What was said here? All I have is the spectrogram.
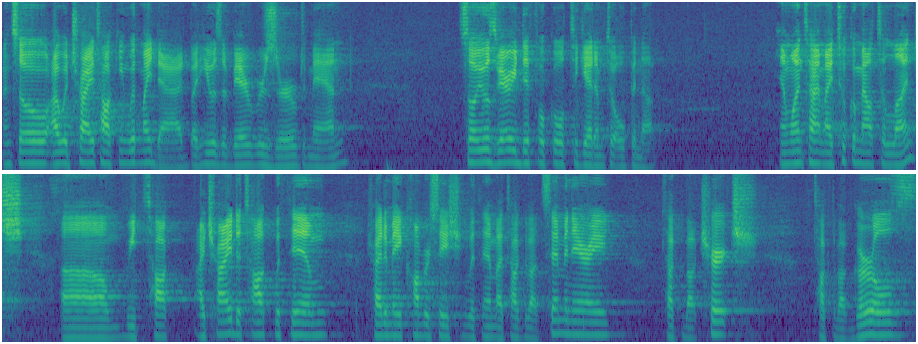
And so I would try talking with my dad, but he was a very reserved man. So it was very difficult to get him to open up. And one time I took him out to lunch. Um, we talked, I tried to talk with him, try to make conversation with him. I talked about seminary, talked about church, talked about girls.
